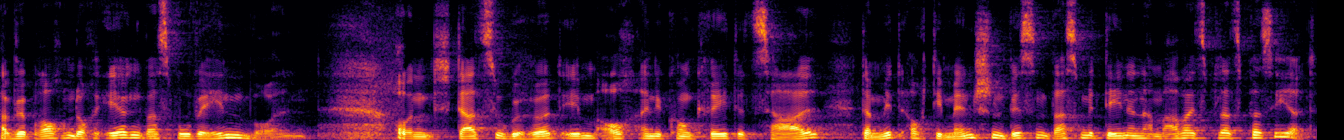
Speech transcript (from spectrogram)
Aber wir brauchen doch irgendwas, wo wir hinwollen. Und dazu gehört eben auch eine konkrete Zahl, damit auch die Menschen wissen, was mit denen am Arbeitsplatz passiert.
